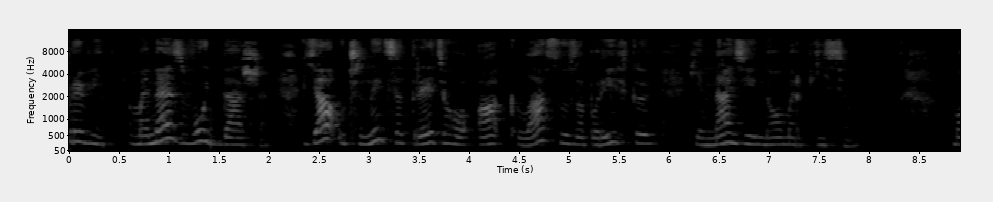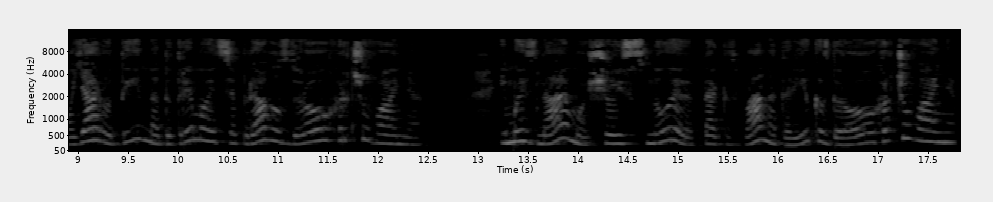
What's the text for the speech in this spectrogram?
привіт! Мене звуть Даша. Я учениця 3 А класу Запорізької гімназії номер 8 Моя родина дотримується правил здорового харчування. І ми знаємо, що існує так звана тарілка здорового харчування.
